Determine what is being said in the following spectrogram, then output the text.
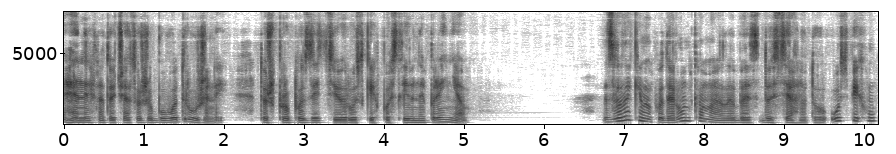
Генріх на той час уже був одружений, тож пропозицію руських послів не прийняв. З великими подарунками, але без досягнутого успіху,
